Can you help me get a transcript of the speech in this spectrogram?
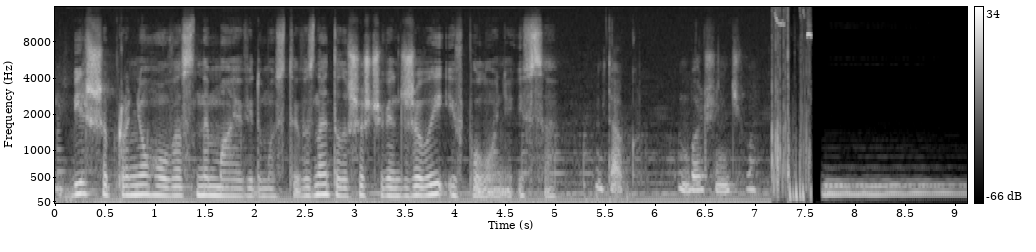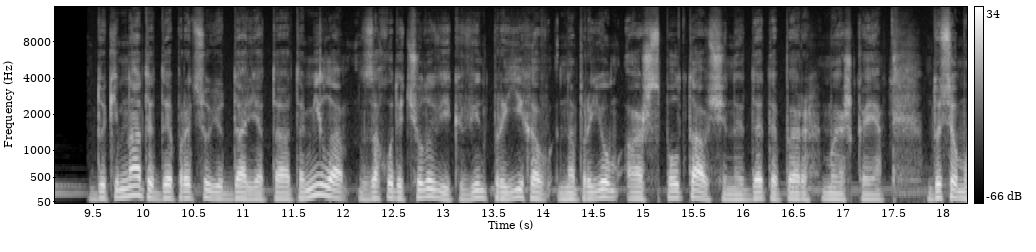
Більше про нього у вас немає відомостей. Ви знаєте лише, що він живий і в полоні, і все. Так, больше ничего. До кімнати, де працюють Дар'я та Таміла, заходить чоловік. Він приїхав на прийом аж з Полтавщини, де тепер мешкає. До 7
